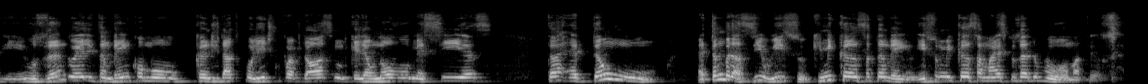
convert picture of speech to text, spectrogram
e usando ele também como candidato político para o próximo, porque ele é o novo Messias. Então é tão é tão Brasil isso que me cansa também. Isso me cansa mais que o Zé do Burro, Matheus.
